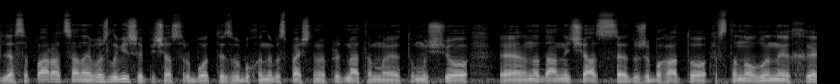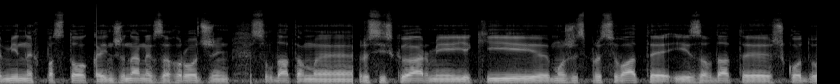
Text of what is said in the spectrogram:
Для сапера це найважливіше під час роботи з вибухонебезпечними предметами, тому що е, на даний час е, дуже багато встановлених е, мінних пасток, інженерних загороджень солдатами російської армії, які можуть спрацювати і завдати шкоду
